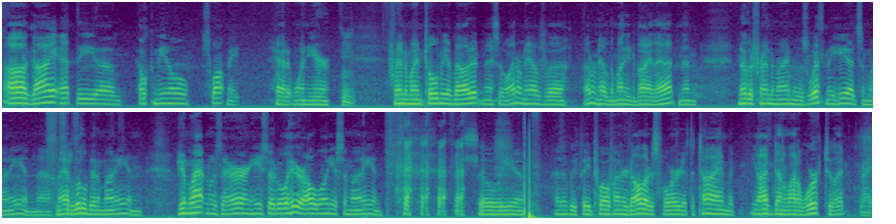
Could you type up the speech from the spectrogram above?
A guy at the um El Camino swap meet had it one year. Hmm. A friend of mine told me about it, and I said, "Well, I don't have uh, I don't have the money to buy that." And then another friend of mine who was with me, he had some money, and uh, I had a little bit of money, and Jim Lattin was there, and he said, "Well, here, I'll loan you some money." And so we, uh, I think we paid twelve hundred dollars for it at the time, but you know, I've done a lot of work to it. Right.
